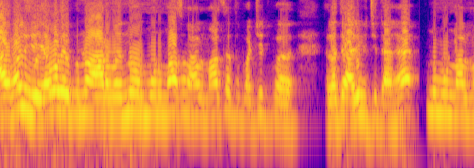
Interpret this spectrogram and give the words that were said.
அதனால இது எவ்வளவு இன்னும் ஆரம்பம்? இன்னும் ஒரு மூணு மாசம் நாலு மாசத்து பட்ஜெட் எல்லாத்தையும் அறிவிச்சிட்டாங்க. இன்னும் மூணு நாலு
